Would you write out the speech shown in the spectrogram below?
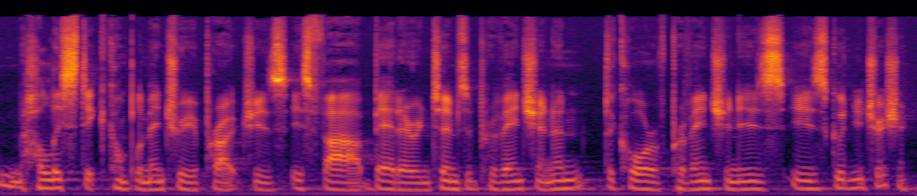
holistic complementary approach is, is far better in terms of prevention, and the core of prevention is, is good nutrition.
